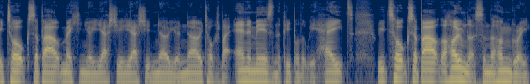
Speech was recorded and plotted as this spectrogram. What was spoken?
he talks about making your yes your yes, your no your no. He talks about enemies and the people that we hate. He talks about the homeless and the hungry.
